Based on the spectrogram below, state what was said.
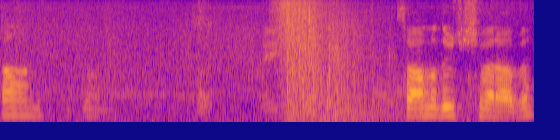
Tamam. tamam. Sağımızda 3 kişi var abi.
